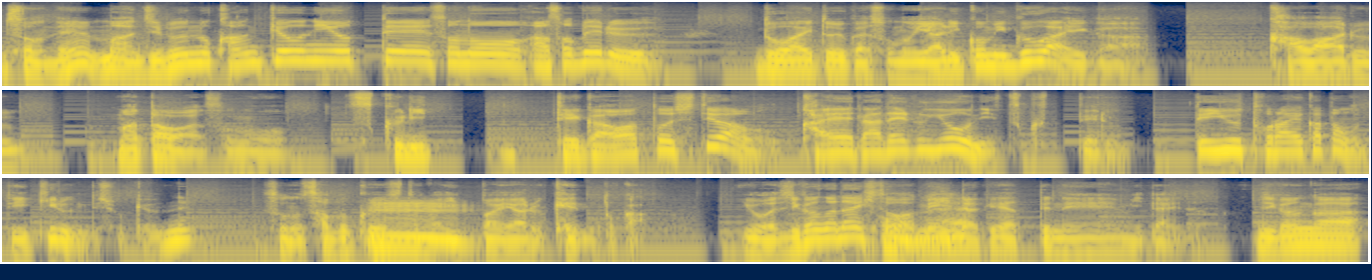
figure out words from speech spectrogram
そうねまあ自分の環境によってその遊べる度合いというかそのやり込み具合が変わるまたはその作り手側としては変えられるように作ってるっていう捉え方もできるんでしょうけどね。そのサブクエストがいっぱいある件とか、要は時間がない人はメインだけやってねみたいな、時間が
